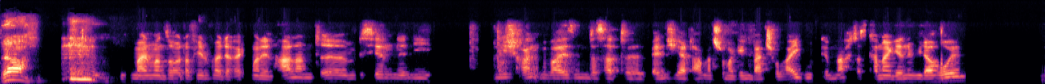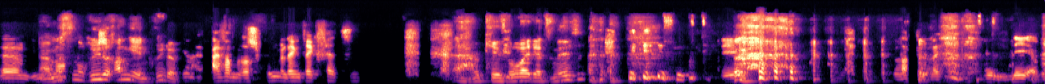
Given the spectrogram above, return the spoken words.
ja, Ich meine, man sollte auf jeden Fall direkt mal den Haaland äh, ein bisschen in die, in die Schranken weisen. Das hat äh, Benji hat damals schon mal gegen Batshuayi gut gemacht. Das kann er gerne wiederholen. Ähm, ja, wir müssen Rüde rangehen, Rüde. Ja, einfach mal das Sprunggelenk wegfetzen. Okay, soweit jetzt nicht. nee. Warte, vielleicht. Nee, aber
